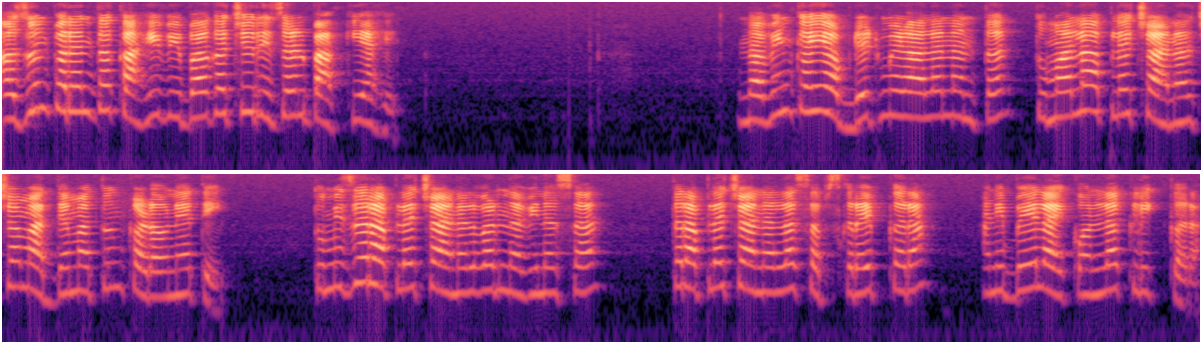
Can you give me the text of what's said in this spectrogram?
अजूनपर्यंत काही विभागाचे रिझल्ट बाकी आहेत. नवीन काही अपडेट मिळाल्यानंतर तुम्हाला आपल्या चॅनलच्या माध्यमातून कळवण्यात येईल. तुम्ही जर आपल्या चॅनलवर नवीन असाल तर आपल्या चॅनलला सबस्क्राईब करा. आणि बेल आयकॉनला क्लिक करा.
